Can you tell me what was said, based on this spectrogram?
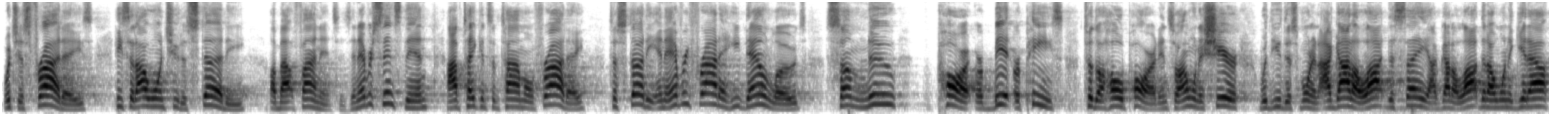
which is Fridays. He said, I want you to study about finances. And ever since then, I've taken some time on Friday to study. And every Friday, He downloads some new part or bit or piece to the whole part. And so I want to share with you this morning. I got a lot to say, I've got a lot that I want to get out.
